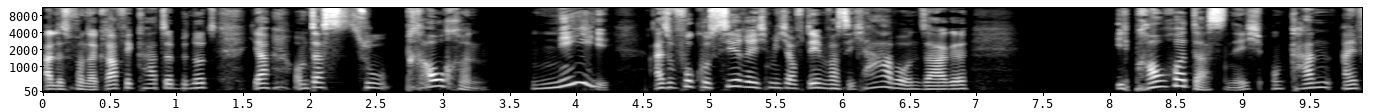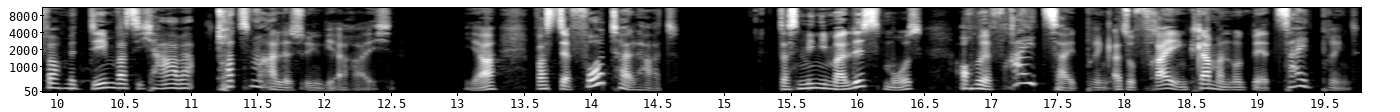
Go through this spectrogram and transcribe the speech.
alles von der Grafikkarte benutzt, ja, um das zu brauchen. Nee, also fokussiere ich mich auf dem, was ich habe und sage, ich brauche das nicht und kann einfach mit dem, was ich habe, trotzdem alles irgendwie erreichen. Ja, was der Vorteil hat, dass Minimalismus auch mehr Freizeit bringt, also frei in Klammern und mehr Zeit bringt.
